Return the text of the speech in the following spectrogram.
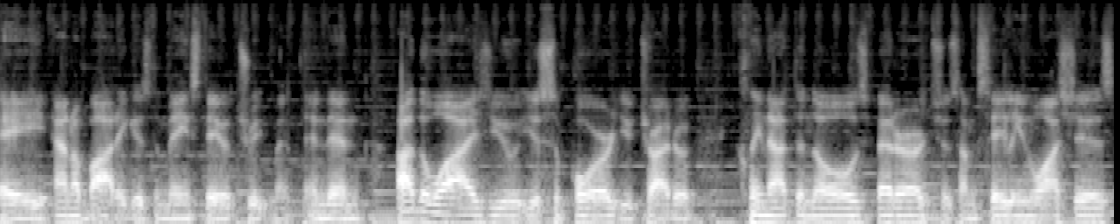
A antibiotic is the mainstay of treatment. And then otherwise you, you support, you try to clean out the nose better, do some saline washes.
